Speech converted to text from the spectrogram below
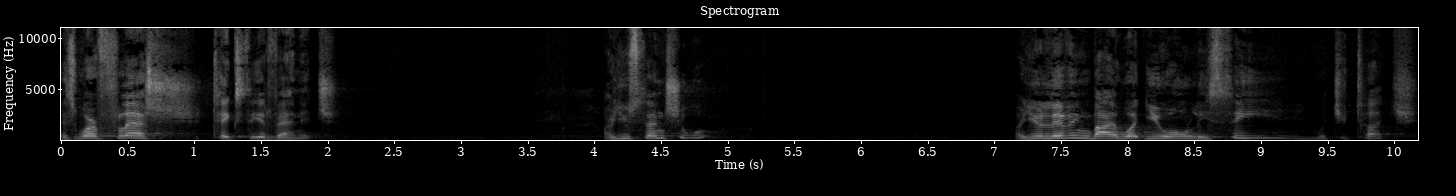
is where flesh takes the advantage. Are you sensual? Are you living by what you only see, what you touch,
